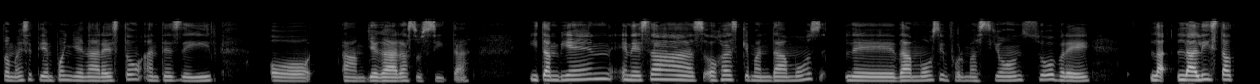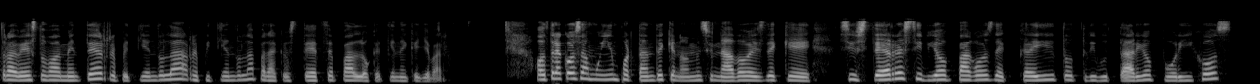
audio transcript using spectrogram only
Tome ese tiempo en llenar esto antes de ir o llegar a su cita. Y también en esas hojas que mandamos le damos información sobre la, la, lista otra vez nuevamente, repitiéndola, repitiéndola para que usted sepa lo que tiene que llevar. Otra cosa muy importante que no he mencionado es de que si usted recibió pagos de crédito tributario por hijos,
